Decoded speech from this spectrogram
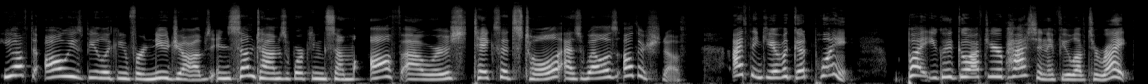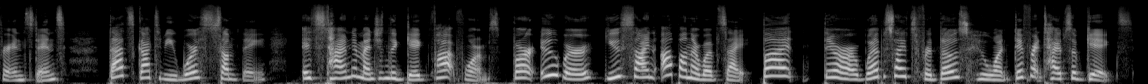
You have to always be looking for new jobs, and sometimes working some off hours takes its toll as well as other stuff. I think you have a good point. But you could go after your passion if you love to write, for instance. That's got to be worth something. it's time to mention the gig platforms. For Uber, you sign up on their website, but there are websites for those who want different types of gigs.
